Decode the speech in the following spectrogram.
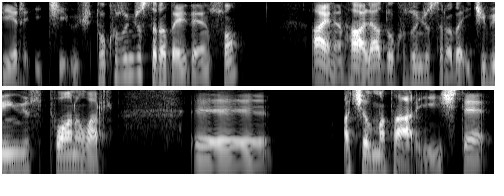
1, 2, 3, 9. sıradaydı en son. Aynen hala 9. sırada. 2100 puanı var. Eee açılma tarihi işte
